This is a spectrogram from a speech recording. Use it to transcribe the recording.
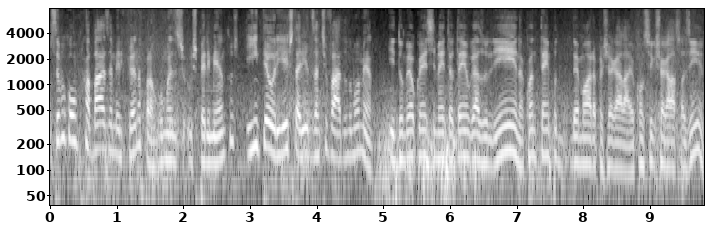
Serviu como uma base americana para alguns experimentos e, em teoria, estaria desativado no momento. E do meu conhecimento, eu tenho gasolina. Quanto tempo demora para chegar lá? Eu consigo chegar lá sozinho?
